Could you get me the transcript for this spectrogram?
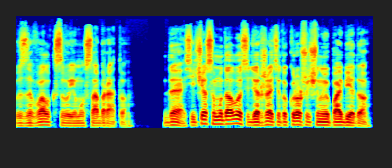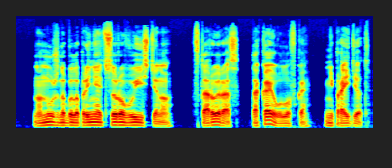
взывал к своему собрату. Да, сейчас им удалось одержать эту крошечную победу, но нужно было принять суровую истину. Второй раз такая уловка не пройдет.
